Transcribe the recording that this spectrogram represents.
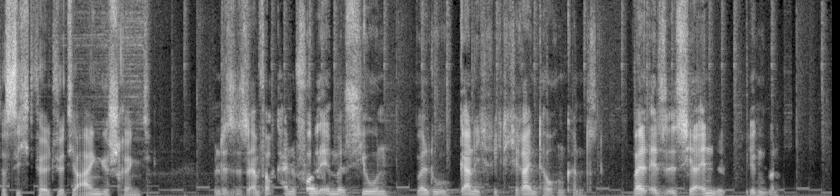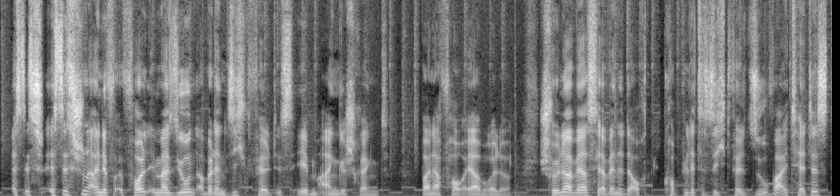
Das Sichtfeld wird ja eingeschränkt. Und es ist einfach keine Vollimmersion, weil du gar nicht richtig reintauchen kannst. Weil es ist ja Ende irgendwann. Es ist, es ist schon eine Vollimmersion, aber dein Sichtfeld ist eben eingeschränkt bei einer VR-Brille. Schöner wäre es ja, wenn du da auch komplettes Sichtfeld so weit hättest,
